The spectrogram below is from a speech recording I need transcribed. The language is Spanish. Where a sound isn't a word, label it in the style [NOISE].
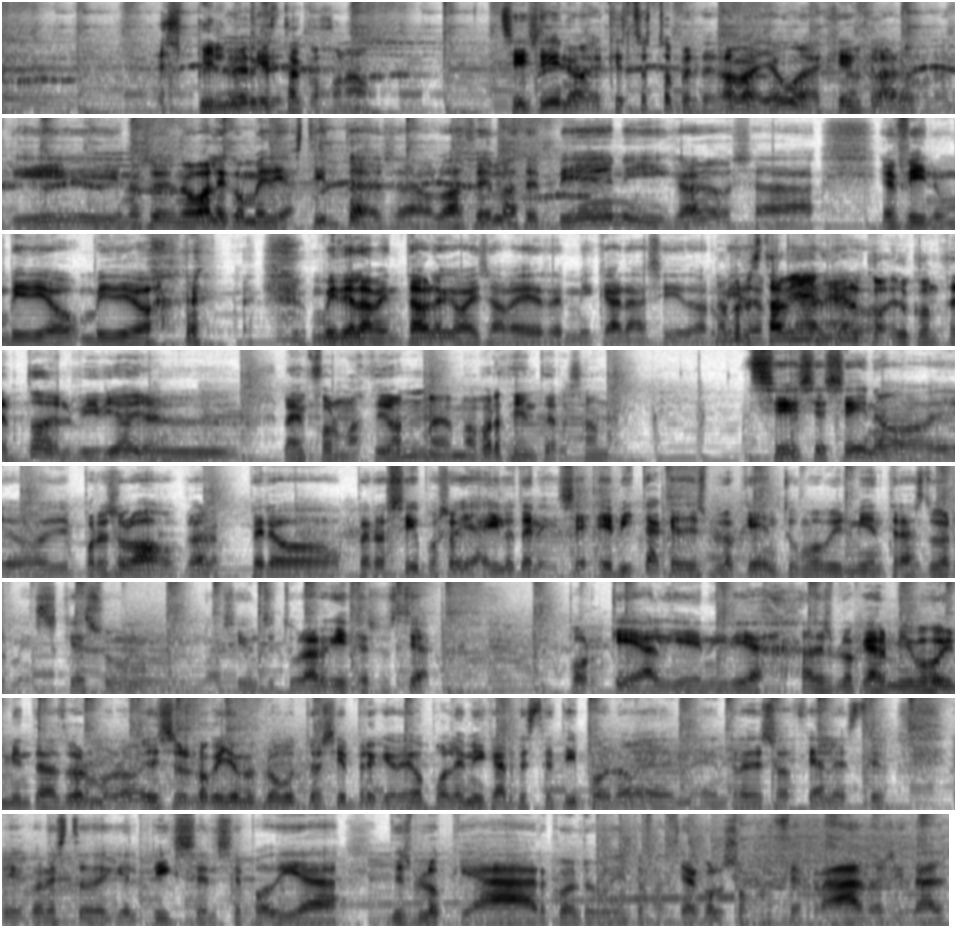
Spielberg Es que- está acojonado. Sí, sí, no, es que esto es topes de gama, Jauma. Es que, No, claro, claro. aquí no, sé, no vale con medias tintas. O sea, lo haces, lo haces bien y, claro, o sea. En fin, un vídeo un vídeo [LAUGHS] un vídeo lamentable que vais a ver en mi cara así dormido. No, pero está bien, ¿eh? El, concepto del vídeo y el- la información me, me ha parecido interesante. Sí, sí, sí, no, yo por eso lo hago, claro. Pero, pero sí, pues oye, ahí lo tenéis. ¿eh? Evita que desbloqueen tu móvil mientras duermes, que es un así un titular que dices, hostia, ¿por qué alguien iría a desbloquear mi móvil mientras duermo, no? Eso es lo que yo me pregunto siempre que veo polémicas de este tipo, ¿no? En, redes sociales, tío. Eh, con esto de que el Pixel se podía desbloquear con el reconocimiento facial con los ojos cerrados y tal.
